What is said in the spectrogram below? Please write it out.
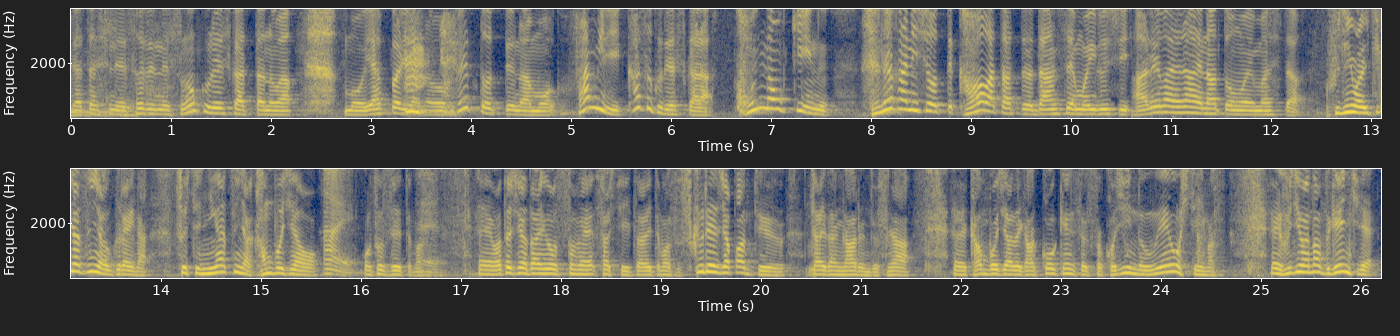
で私ねそれねすごく嬉しかったのはもうやっぱりあのペットっていうのはもうファミリー家族ですからこんな大きい犬背中に背負って川渡ってる男性もいるしあれは偉いなと思いました。夫人は1月にはウクライナ、そして2月にはカンボジアをはい訪れてます。ええー私が代表を務めさせていただいてます、スクレージャパンという財団があるんですが、えーカンボジアで学校建設と個人の運営をしています。えー夫人はなんと現地で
